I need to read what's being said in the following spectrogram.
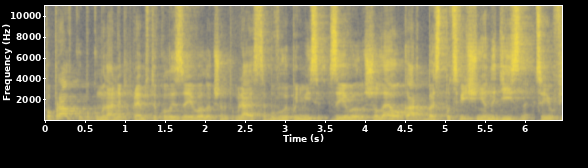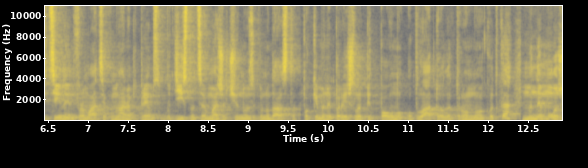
поправку, бо комунальне підприємство колись заявило, якщо не помиляюсь, це був липень місяць. Заявили, що леокарт без посвідчення не дійсне. Це є офіційна інформація комунального підприємства, бо дійсно це в межах чинного законодавства. Поки ми не перейшли під повну оплату електронного квитка, ми не можемо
